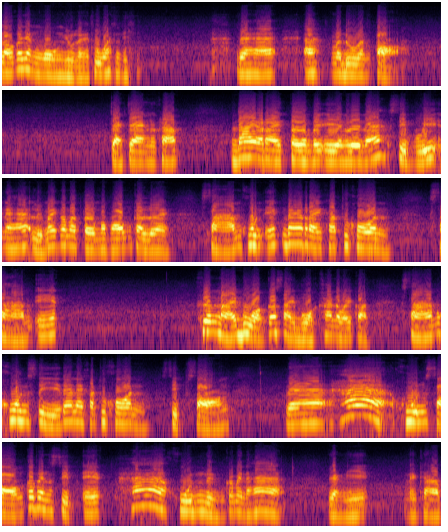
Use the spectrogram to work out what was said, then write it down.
เราก็ยังงงอยู่เลยทุกวันนี้นะฮะอะมาดูกันต่อ แจกแจงนะครับ ได้อะไรเติมไปเองเลยนะ 10 วินะฮะ หรือไม่ก็มาเติมมาพร้อมกันเลย 3คูณ x ได้อะไรครับทุกคน 3x เครื่องหมายบวกก็ใส่บวกขั้นเอาไว้ก่อน 3คูณ4ได้อะไรครับทุกคน 12นะฮะ5คูณ2ก็เป็น 10x 5คูณ1ก็เป็น 5 อย่างนี้นะครับ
